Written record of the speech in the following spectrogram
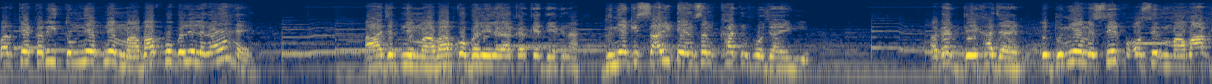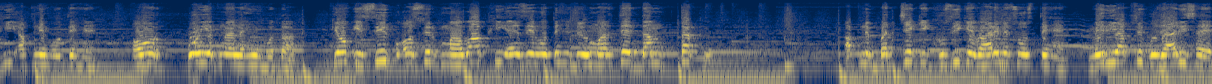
पर क्या कभी तुमने अपने माँ बाप को गले लगाया है? आज अपने माँ बाप को गले लगा करके देखना, दुनिया की सारी टेंशन खत्म हो जाएगी। अगर देखा जाए तो दुनिया में सिर्फ़ और सिर्फ़ माँ बाप ही अपने होते हैं, और कोई अपना नहीं होता, क्योंकि सिर्फ़ और सिर्फ़ माँ बाप ही ऐसे होते हैं जो मरते दम तक अपने बच्चे की खुशी के बारे में सोचते हैं। मेरी आपसे गुजारिश है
